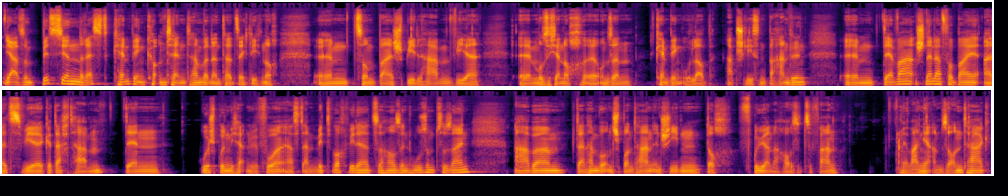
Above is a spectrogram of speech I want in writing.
Ja, so ein bisschen Rest-Camping-Content haben wir dann tatsächlich noch. Ähm, zum Beispiel haben wir, äh, muss ich ja noch äh, unseren Campingurlaub abschließend behandeln. Ähm, der war schneller vorbei, als wir gedacht haben, denn ursprünglich hatten wir vor, erst am Mittwoch wieder zu Hause in Husum zu sein, aber dann haben wir uns spontan entschieden, doch früher nach Hause zu fahren. Wir waren ja am Sonntag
